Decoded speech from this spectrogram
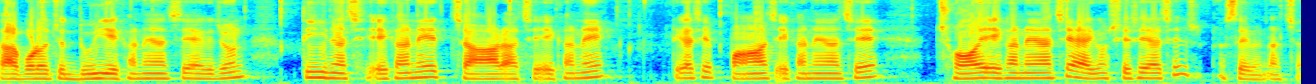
তারপর হচ্ছে দুই এখানে আছে একজন। তিন আছে, এখানে চার আছে, এখানে, ঠিক আছে, পাঁচ এখানে আছে, ছয় এখানে আছে একদম শেষে আছে সেভেন আচ্ছা।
